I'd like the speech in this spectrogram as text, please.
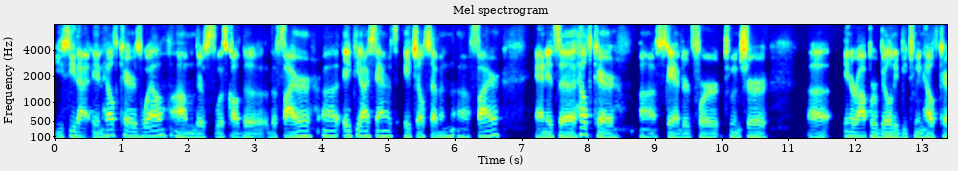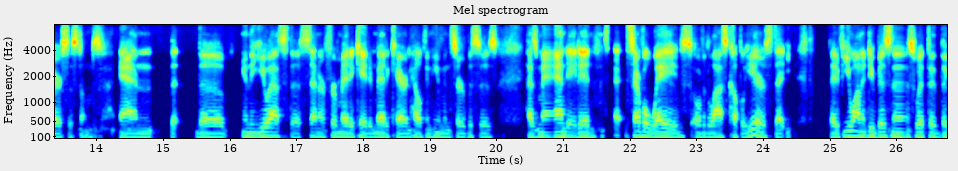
you see that in healthcare as well. Um, there's what's called the the FHIR uh, API standards, HL7 uh, FHIR, and it's a healthcare uh, standard for to ensure uh, interoperability between healthcare systems. And the, the in the U.S., the Center for Medicaid and Medicare and Health and Human Services has mandated several waves over the last couple years that that if you want to do business with the, the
